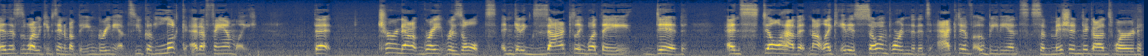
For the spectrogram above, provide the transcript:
and this is why we keep saying about the ingredients, you could look at a family that churned out great results and get exactly what they did and still have it not like it is so important that it's active obedience, submission to God's word,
